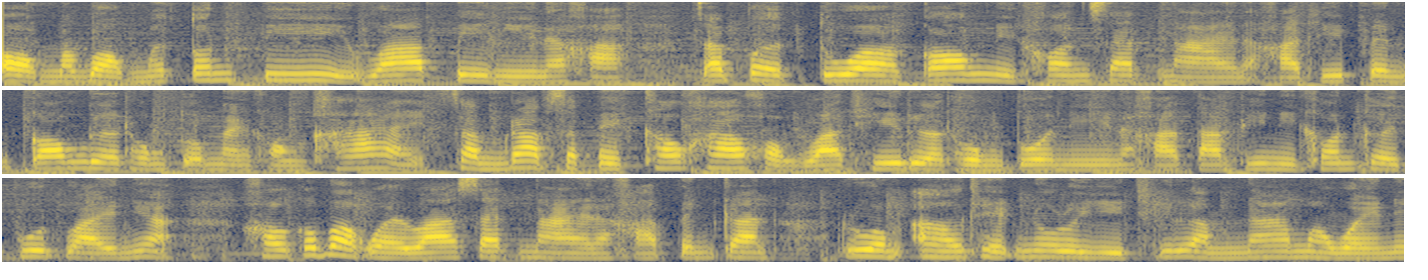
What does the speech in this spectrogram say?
ออกมาบอกเมื่อต้นปีว่าปีนี้นะคะ จะเปิดตัวกล้อง Nikon Z9 นะคะ ที่เป็นกล้องเรือธงตัวใหม่ของค่ายสำหรับสเปคคร่าวๆของว่าที่เรือธงตัวนี้นะคะ ตามที่ Nikon เคยพูดไว้เนี่ยเขาก็บอกไว้ว่า Z9 นะคะ เป็นการรวมเอาเทคโนโลยีที่ล้ำหน้ามาไว้ใน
